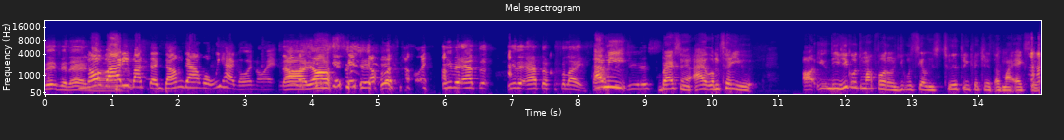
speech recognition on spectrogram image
sick for that. nah. nobody about to dumb down what we had going on. Nah, I'ma y'all sick. going on. Even after, even after for like I mean- years. Braxton, I let me tell you, uh, you, if you go through my photos, you can see at least two or three pictures of my exes,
